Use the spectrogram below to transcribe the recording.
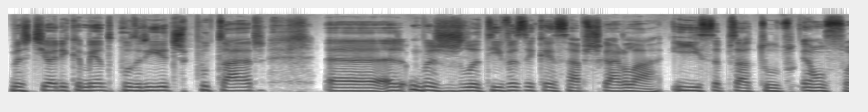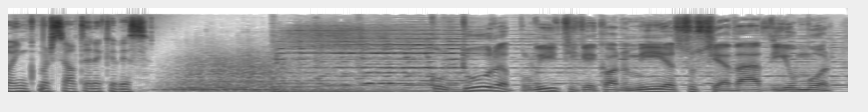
mas teoricamente poderia disputar uh, umas legislativas e quem sabe chegar lá. E isso, apesar de tudo, é um sonho que Marcelo tem na cabeça. Cultura, política, economia, sociedade e humor.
